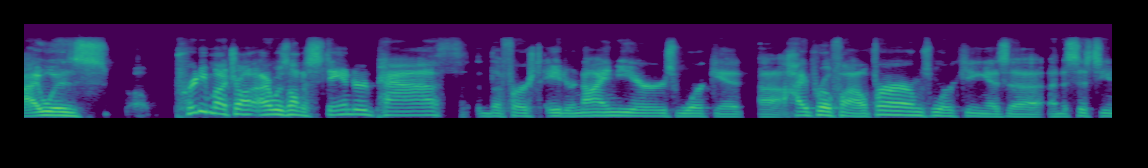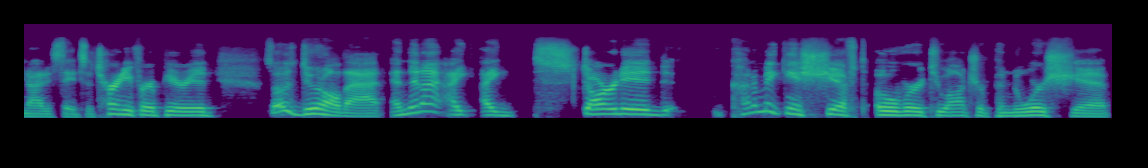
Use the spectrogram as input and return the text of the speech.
I was pretty much on i was on a standard path the first eight or nine years working at uh, high profile firms working as a, an assistant united states attorney for a period. So i was doing all that and then i i, I started kind of making a shift over to entrepreneurship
